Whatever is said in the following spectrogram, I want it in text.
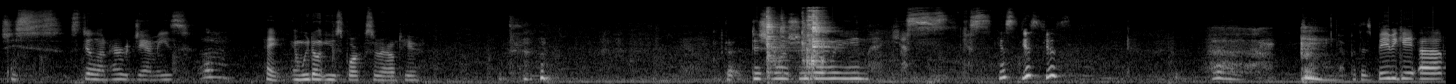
she's still in her jammies. Hey, and we don't use forks around here. Got dishwasher going. Yes, yes, yes, yes, yes. Gotta put this baby gate up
